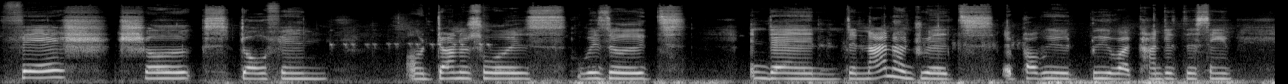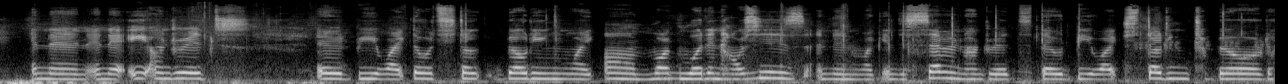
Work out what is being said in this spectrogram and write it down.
fish, sharks, dolphins, or dinosaurs, lizards, and then the 900s, it probably would be like kind of the same. And then in the 800s, it would be like they would start building like um like wooden houses. And then like in the 700s they would be like starting to build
